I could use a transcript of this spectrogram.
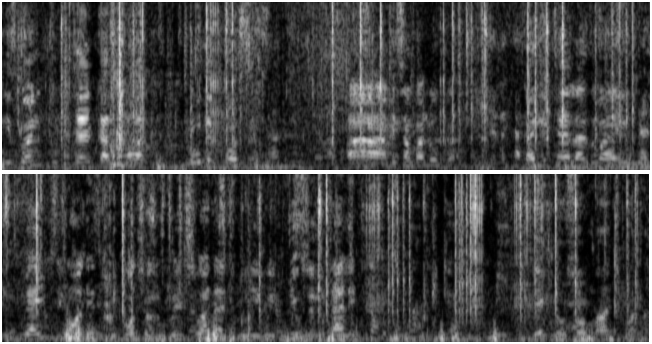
he's going to take us more through the process. Uh, Mr. Mbaluka, can you tell us why we are using all these precautions to ensure that we reduce the mortality? Thank you so much, Mtungi.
